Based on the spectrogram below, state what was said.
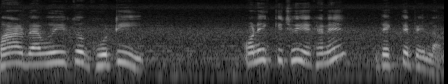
মার ব্যবহৃত ঘটি, অনেক কিছুই এখানে দেখতে পেলাম।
